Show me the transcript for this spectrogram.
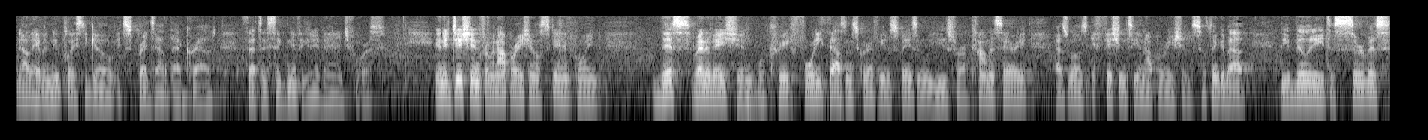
Now they have a new place to go, it spreads out that crowd. So that's a significant advantage for us. In addition, from an operational standpoint, this renovation will create 40,000 square feet of space that we'll use for our commissary as well as efficiency and operations. So think about the ability to service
